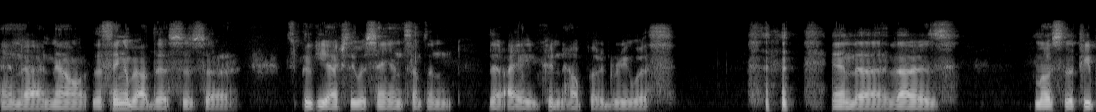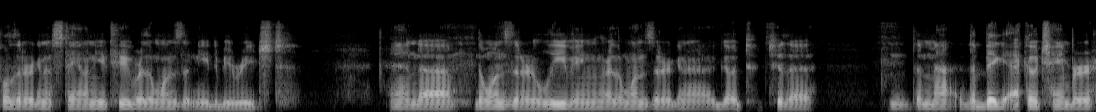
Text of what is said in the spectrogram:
And uh, now the thing about this is, uh, Spooky actually was saying something that I couldn't help but agree with, and uh, that is most of the people that are going to stay on YouTube are the ones that need to be reached. And uh, the ones that are leaving are the ones that are going to go to the the ma- the big echo chamber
